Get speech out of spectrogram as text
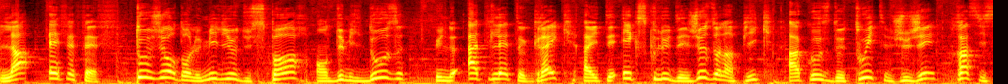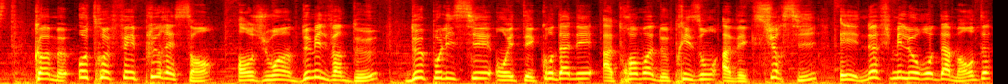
la FFF. Toujours dans le milieu du sport, en 2012, une athlète grecque a été exclue des Jeux Olympiques à cause de tweets jugés racistes. Comme autre fait plus récent, en juin 2022, deux policiers ont été condamnés à 3 mois de prison avec sursis et 9000 euros d'amende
